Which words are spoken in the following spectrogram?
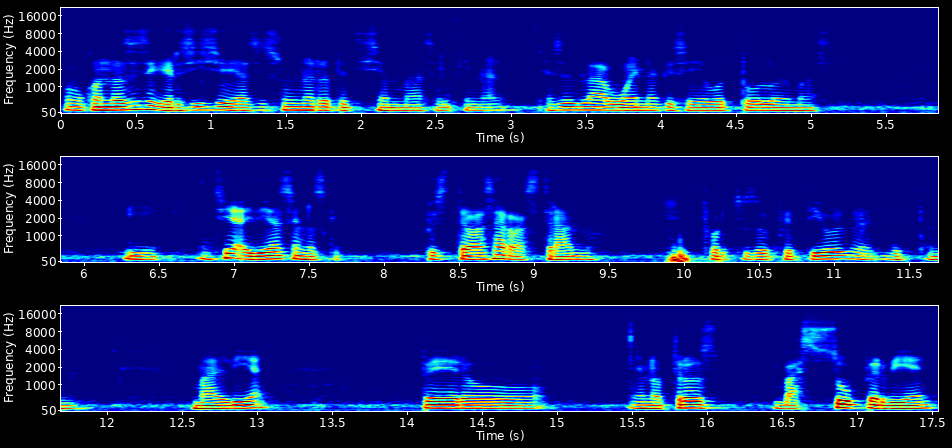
Como cuando haces ejercicio y haces una repetición más al final. Esa es la buena que se llevó todo lo demás. Y sí, hay días en los que pues te vas arrastrando por tus objetivos de, de tan mal día. Pero en otros vas súper bien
